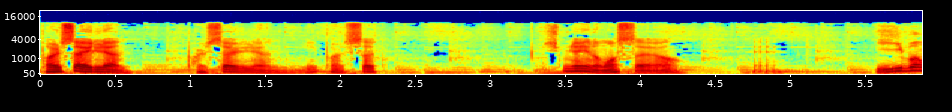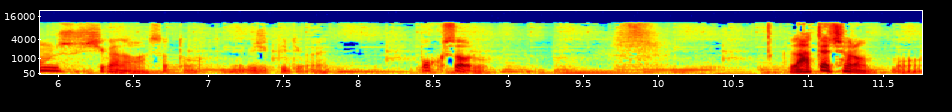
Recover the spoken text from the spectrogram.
벌써 1년. 벌써 1년이 벌써 10년이 넘었어요. 예. 이범수 씨가 나왔었던 것 같아요. 뮤직비디오에. 복서로. 라떼처럼 뭐.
